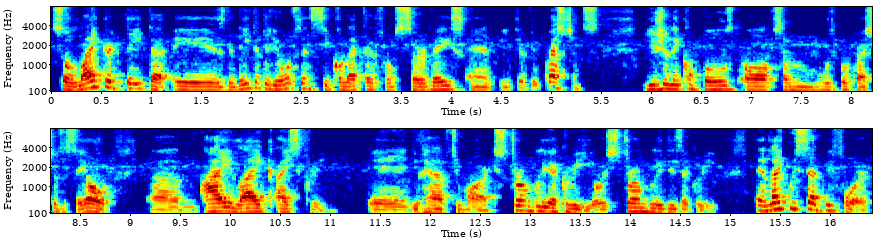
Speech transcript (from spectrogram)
So Likert data is the data that you often see collected from surveys and interview questions, usually composed of some multiple questions to say, oh, um, I like ice cream. And you have to mark strongly agree or strongly disagree. And like we said before,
